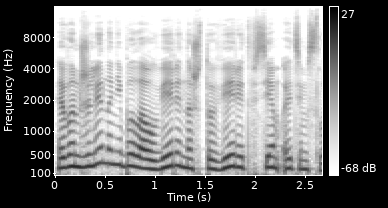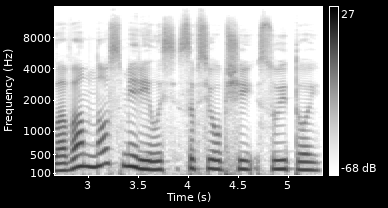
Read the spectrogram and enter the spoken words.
Эванжелина не была уверена, что верит всем этим словам, но смирилась со всеобщей суетой.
